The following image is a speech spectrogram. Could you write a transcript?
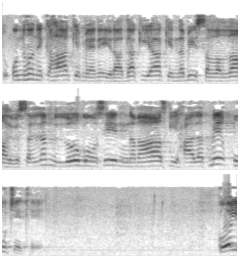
تو انہوں نے کہا کہ میں نے ارادہ کیا کہ نبی صلی اللہ علیہ وسلم لوگوں سے نماز کی حالت میں اونچے تھے۔ کوئی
